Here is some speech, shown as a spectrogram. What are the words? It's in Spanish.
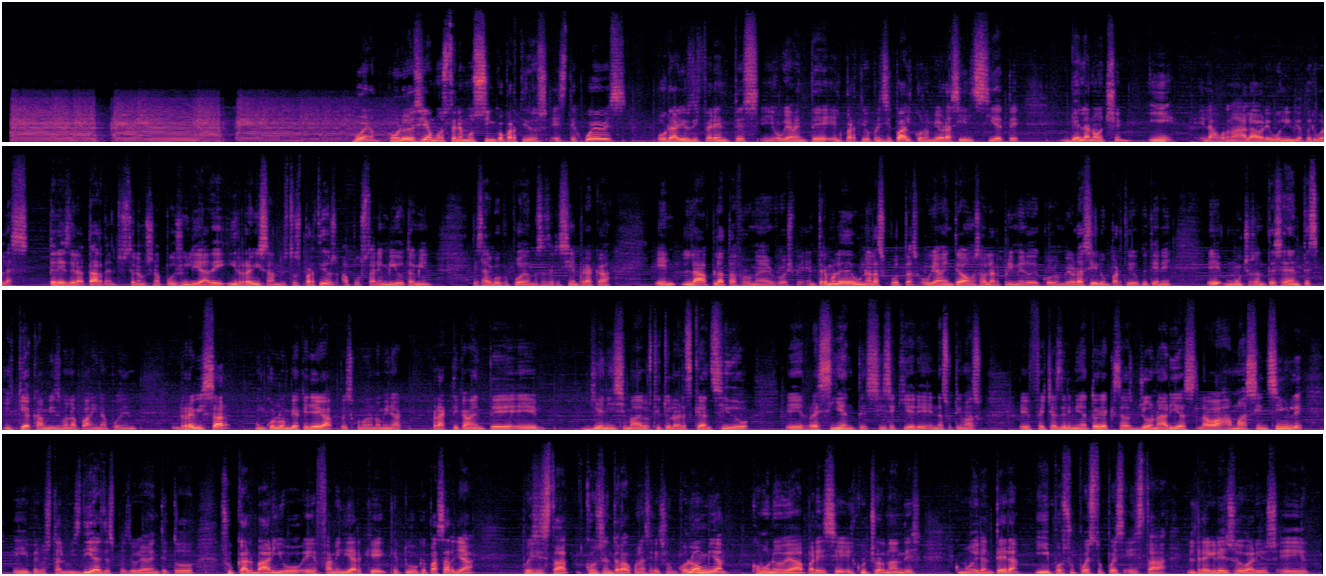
Bueno, como lo decíamos, tenemos cinco partidos este jueves, horarios diferentes. Y obviamente el partido principal, Colombia-Brasil, 7 de la noche. Y la jornada la abre Bolivia-Perú a las 3 de la tarde. Entonces tenemos una posibilidad de ir revisando estos partidos. Apostar en vivo también es algo que podemos hacer siempre acá en la plataforma de Rushbe. Entrémosle de una a las cuotas. Obviamente vamos a hablar primero de Colombia-Brasil, un partido que tiene eh, muchos antecedentes y que acá mismo en la página pueden revisar. Un Colombia que llega pues con una nómina prácticamente... Eh, llenísima de los titulares que han sido eh, recientes, si se quiere, en las últimas eh, fechas de eliminatoria. Quizás John Arias la baja más sensible, eh, pero está Luis Díaz, después de obviamente todo su calvario familiar que, tuvo que pasar, ya pues está concentrado con la selección Colombia. Como novedad aparece el Cucho Hernández como delantera y por supuesto pues está el regreso de varios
